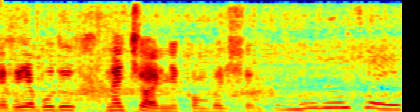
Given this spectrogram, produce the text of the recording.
Каже, я буду начальником большим. буду цей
